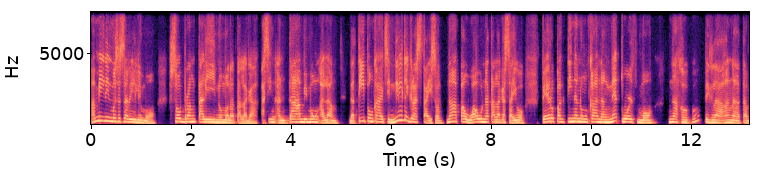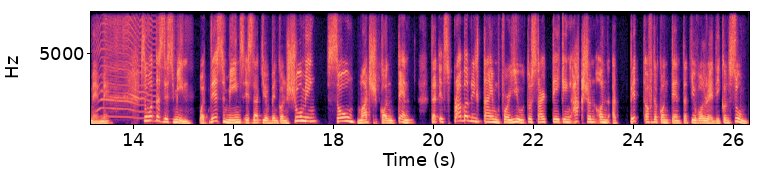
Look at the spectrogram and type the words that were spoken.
aminin mo sa sarili mo, sobrang talino mo na talaga. As in, ang dami mong alam na tipong kahit si Neil deGrasse Tyson, napawaw na talaga sa'yo. Pero pag tinanong ka ng net worth mo, nako po, bigla kang natameme. So what does this mean? What this means is that you've been consuming so much content that it's probably time for you to start taking action on a bit of the content that you've already consumed.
